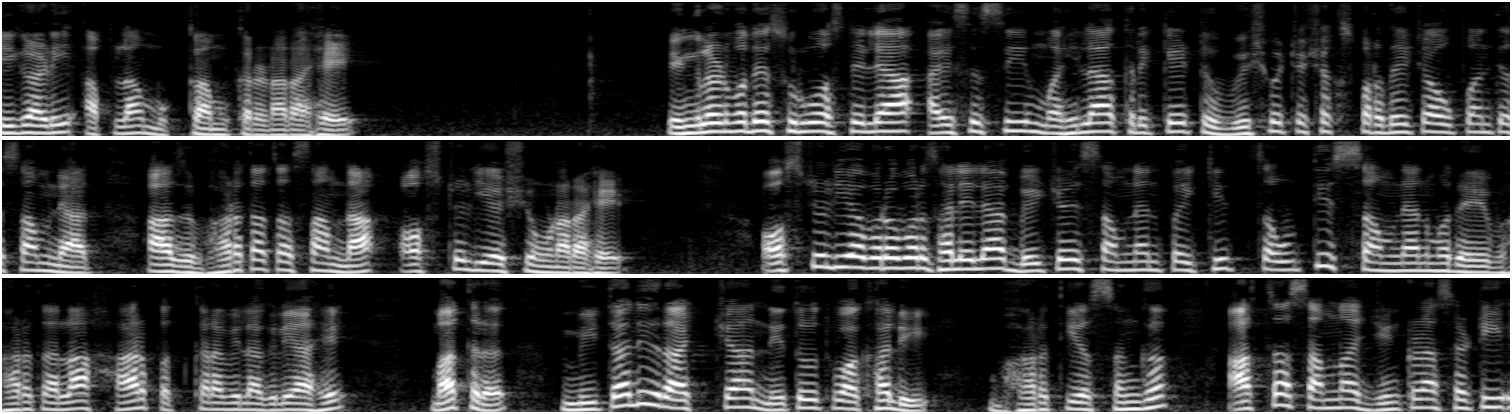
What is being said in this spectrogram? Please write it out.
ही गाडी आपला मुक्काम करणार आहे. इंग्लंडमध्ये सुरू असलेल्या आयसीसी महिला क्रिकेट विश्वचषक स्पर्धेच्या उपांत्य सामन्यात आज भारताचा सामना ऑस्ट्रेलियाशी होणार आहे. ऑस्ट्रेलियाबरोबर झालेल्या बेचाळीस सामन्यांपैकी चौतीस सामन्यांमध्ये भारताला हार पत्करावी लागली आहे. मात्र मिताली राजच्या नेतृत्वाखाली भारतीय संघ आजचा सामना जिंकण्यासाठी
